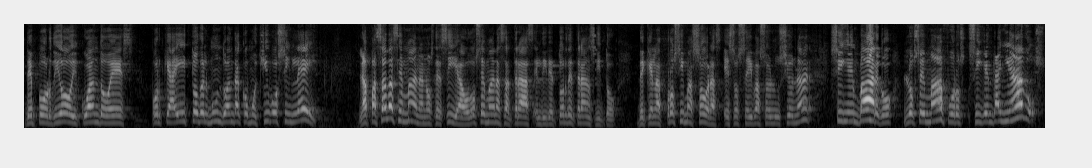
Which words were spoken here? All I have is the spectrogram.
de por Dios, ¿y cuándo es? Porque ahí todo el mundo anda como chivo sin ley. La pasada semana nos decía, o dos semanas atrás, el director de tránsito, de que en las próximas horas eso se iba a solucionar. Sin embargo, los semáforos siguen dañados.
